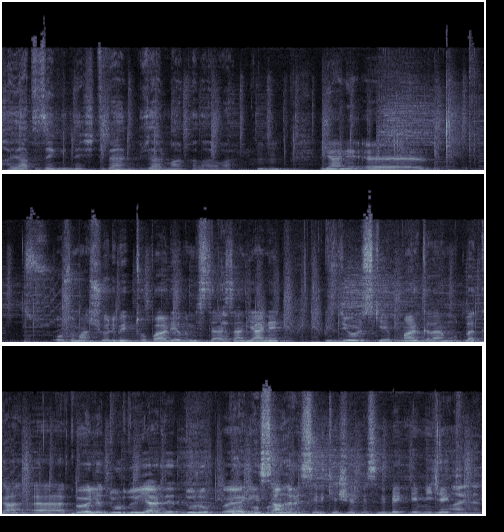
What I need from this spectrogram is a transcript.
hayatı zenginleştiren güzel markalar var. Hı hı. Yani e, o zaman şöyle bir toparlayalım istersen. Yani biz diyoruz ki markalar mutlaka e, böyle durduğu yerde durup e, insanların seni keşfetmesini beklemeyecek. Aynen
